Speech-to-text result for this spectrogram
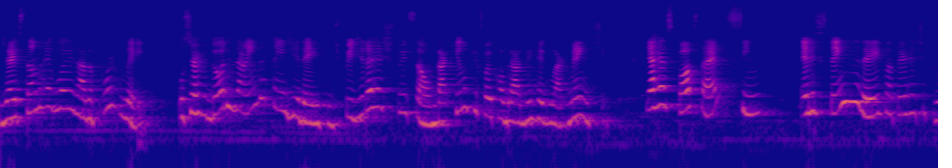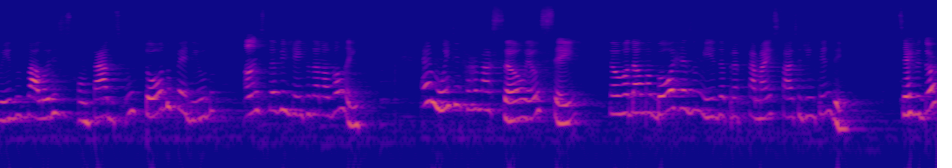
já estando regularizada por lei, os servidores ainda têm direito de pedir a restituição daquilo que foi cobrado irregularmente? E a resposta é sim. Eles têm direito a ter restituído os valores descontados em todo o período antes da vigência da nova lei. É muita informação, eu sei, então eu vou dar uma boa resumida para ficar mais fácil de entender. Servidor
